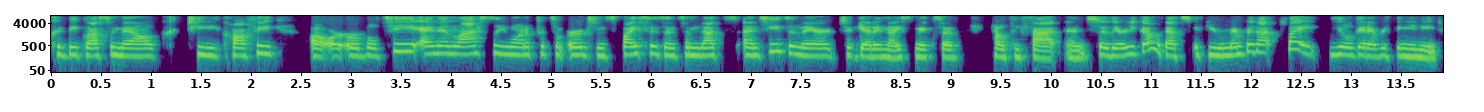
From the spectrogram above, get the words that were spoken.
could be glass of milk tea coffee uh, or herbal tea. And then lastly, you want to put some herbs and spices and some nuts and seeds in there to get a nice mix of healthy fat. And so there you go. That's if you remember that plate, you'll get everything you need.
